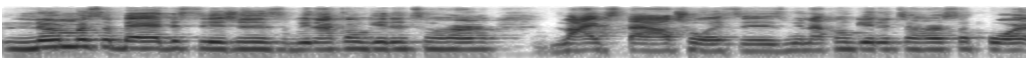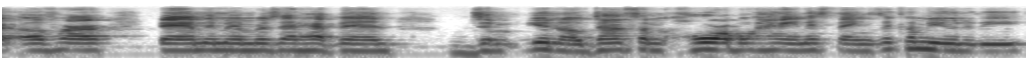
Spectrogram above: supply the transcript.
Numbers of bad decisions. We're not gonna get into her lifestyle choices. We're not gonna get into her support of her family members that have been, you know, done some horrible, heinous things in community.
